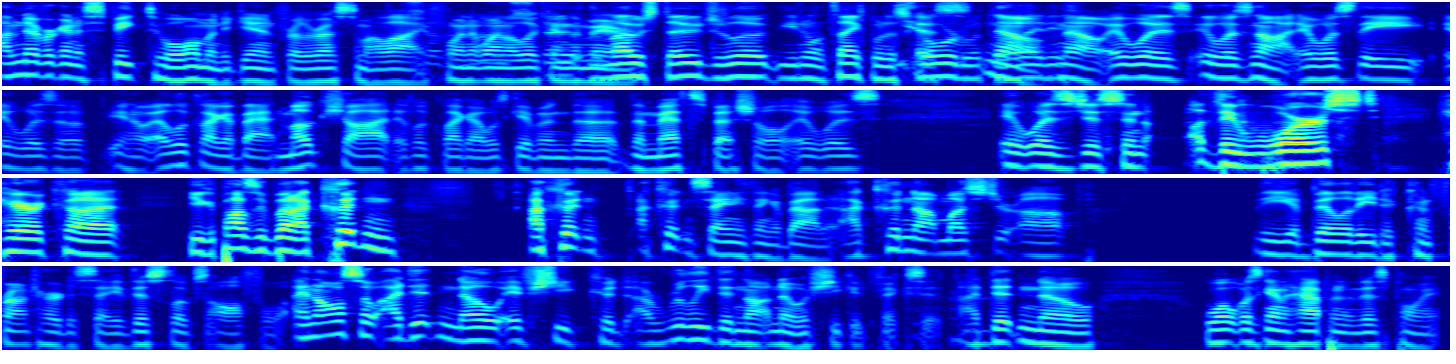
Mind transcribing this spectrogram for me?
I'm never going to speak to a woman again for the rest of my life when, when I look in the uh, the mirror. most dudes look you don't think would have Yes. scored with no, the ladies. No, it was it was not. It was the it was a you know it looked like a bad mug shot. It looked like I was given the the meth special. It was it was just an uh, the worst haircut you could possibly. But I couldn't I couldn't I couldn't say anything about it. I could not muster up the ability to confront her to say this looks awful. And also I didn't know if she could. I really did not know if she could fix it. I didn't know what was going to happen at this point.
